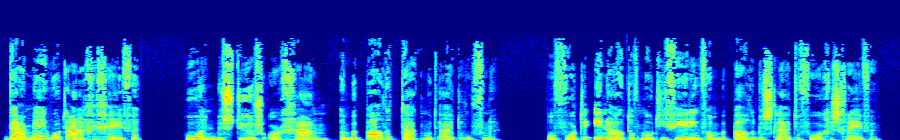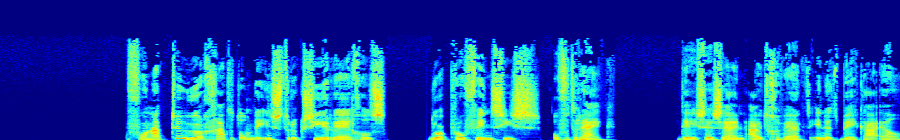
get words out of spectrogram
Daarmee wordt aangegeven hoe een bestuursorgaan een bepaalde taak moet uitoefenen, of wordt de inhoud of motivering van bepaalde besluiten voorgeschreven. Voor natuur gaat het om de instructieregels door provincies of het Rijk. Deze zijn uitgewerkt in het BKL.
